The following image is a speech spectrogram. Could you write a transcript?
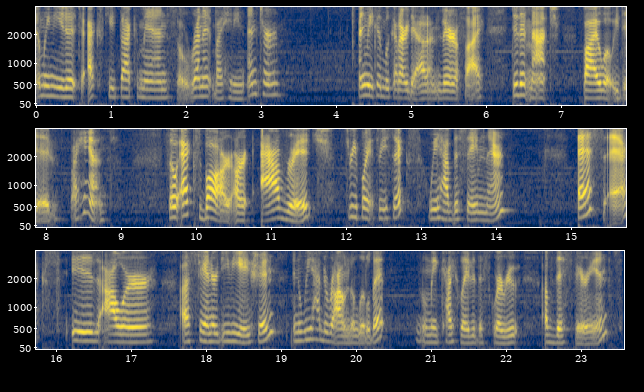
And we need it to execute that command, so run it by hitting enter. And we can look at our data and verify, did it match by what we did by hand. So x bar, our average, 3.36, we have the same there. Sx is our uh, standard deviation, and we had to round a little bit when we calculated the square root of this variance,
